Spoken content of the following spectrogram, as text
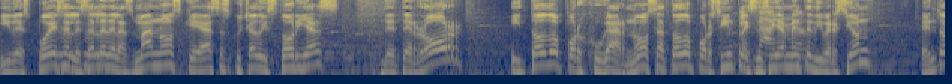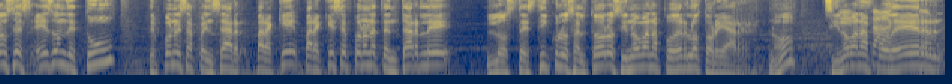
y después se les sale de las manos que has escuchado historias de terror y todo por jugar, ¿no? O sea, todo por simple y sencillamente diversión. Entonces es donde tú te pones a pensar, ¿para qué, para qué se ponen a tentarle los testículos al toro si no van a poderlo torear, ¿no? Si no van a poder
